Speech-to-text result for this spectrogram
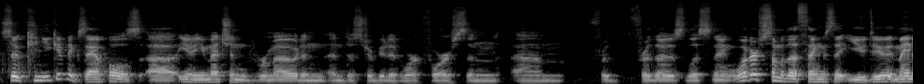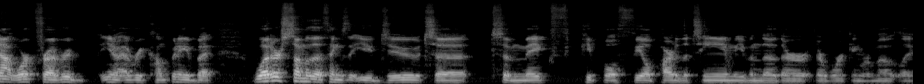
So, can you give examples? Uh, you know, you mentioned remote and, and distributed workforce, and um, for for those listening, what are some of the things that you do? It may not work for every you know every company, but what are some of the things that you do to to make people feel part of the team even though they're they're working remotely?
